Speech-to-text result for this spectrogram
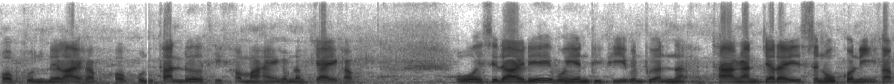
ขอบคุณในหลายครับ ขอบคุณท่านเด้อที่เขามาให้กำลังใจครับ โอ้ยเสียดายเด้บ่เห็นพี่ๆเพื่อนๆนะทางงานจะได้สนุกกว่านี้ครับ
